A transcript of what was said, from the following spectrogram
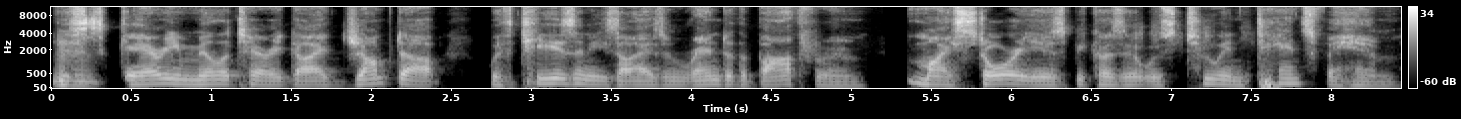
this Mhm. scary military guy jumped up with tears in his eyes and ran to the bathroom. My story is because it was too intense for him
